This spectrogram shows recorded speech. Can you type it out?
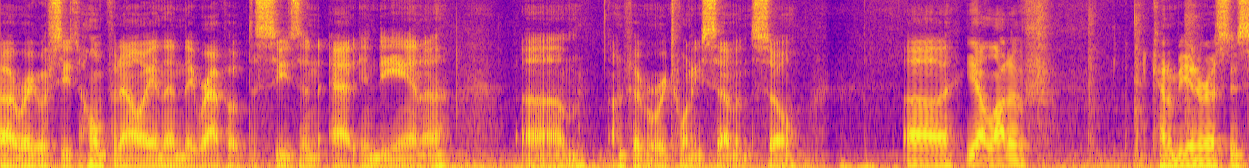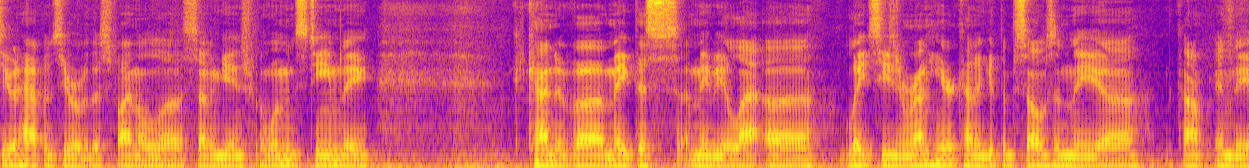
Uh, regular season home finale, and then they wrap up the season at Indiana um, on February 27th. So, uh, yeah, a lot of kind of be interesting to see what happens here over this final uh, seven games for the women's team. They could kind of uh, make this maybe a la- uh, late season run here, kind of get themselves in the in the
